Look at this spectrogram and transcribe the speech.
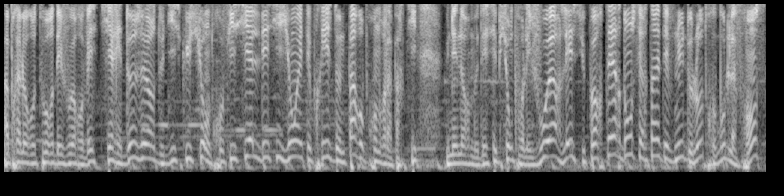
Après le retour des joueurs au vestiaire et deux heures de discussion entre officiels, décision a été prise de ne pas reprendre la partie. Une énorme déception pour les joueurs, les supporters dont certains étaient venus de l'autre bout de la France.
